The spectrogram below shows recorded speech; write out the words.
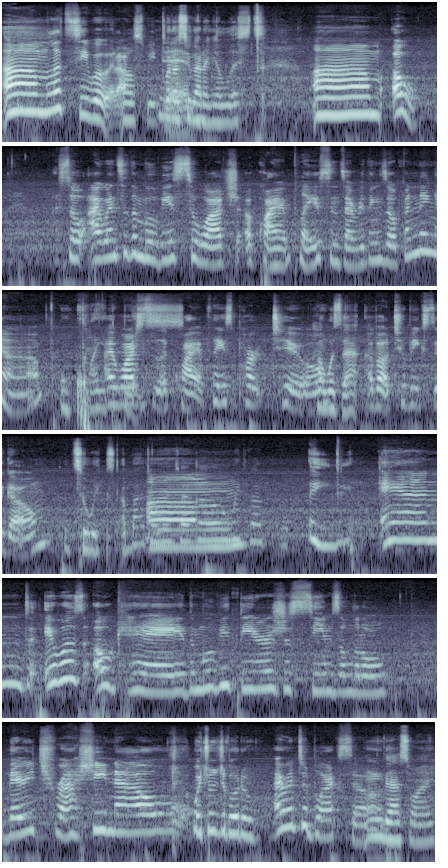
Um, let's see what else we did. what else you got on your list? Um, Oh. So I went to the movies to watch A Quiet Place since everything's opening up. Oh, I watched Place. The Quiet Place Part 2 How was that? about 2 weeks ago. Two weeks. About two weeks ago. Um, Weeks ago. And it was okay. The movie theaters just seems a little very trashy now. Which one did you go to? I went to Blackstone. Mm, that's why.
